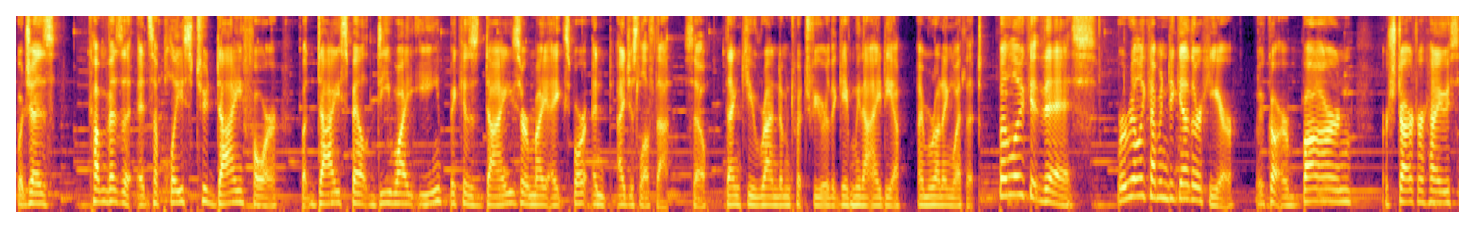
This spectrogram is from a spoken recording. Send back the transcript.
which is come visit. It's a place to die for. But die spelled D-Y-E because dies are my export and I just love that. So thank you random Twitch viewer that gave me that idea. I'm running with it. But look at this. We're really coming together here. We've got our barn, our starter house,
